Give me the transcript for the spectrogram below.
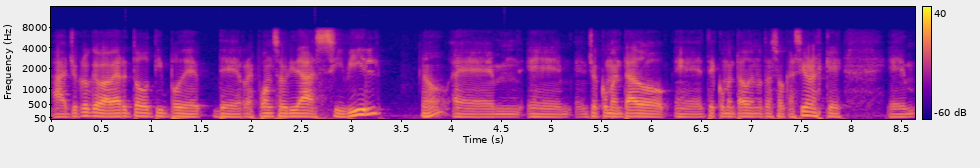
ah, yo creo que va a haber todo tipo de responsabilidad civil ¿no? Em, em, yo he comentado, eh, te he comentado en otras ocasiones que em,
